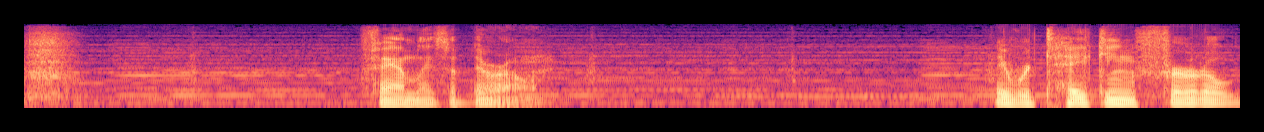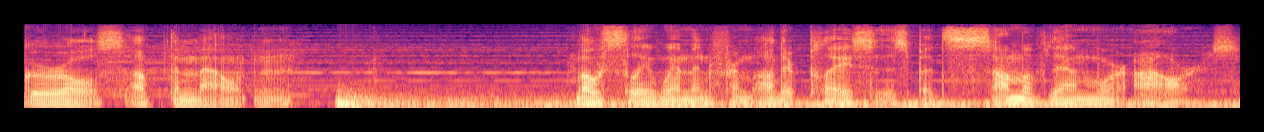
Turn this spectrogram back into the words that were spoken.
Families of their own. They were taking fertile girls up the mountain. Mostly women from other places, but some of them were ours.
